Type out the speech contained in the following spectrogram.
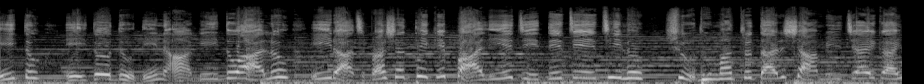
এই তো এই তো দুদিন আগেই তো এই রাজপ্রাসাদ থেকে পালিয়ে যেতে চেয়েছিল। শুধুমাত্র তার স্বামীর জায়গায়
